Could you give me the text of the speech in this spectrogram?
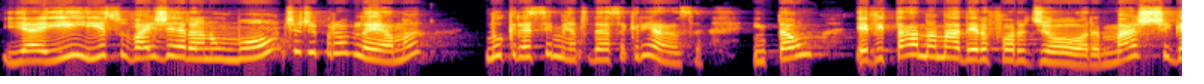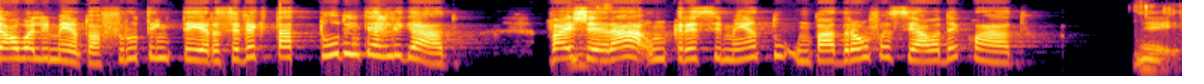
E aí isso vai gerando um monte de problema no crescimento dessa criança. Então, evitar a mamadeira fora de hora, mastigar o alimento, a fruta inteira, você vê que está tudo interligado. Vai uhum. gerar um crescimento, um padrão facial adequado. É.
